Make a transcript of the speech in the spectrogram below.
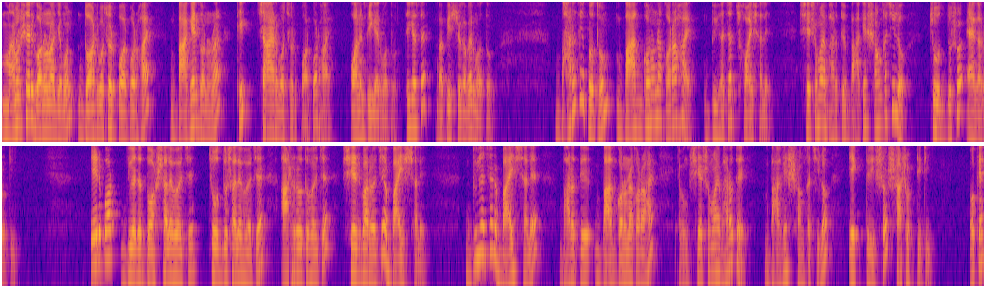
মানুষের গণনা যেমন দশ বছর পর পর হয়, বাঘের গণনা ঠিক চার বছর পর পর হয়, অলিম্পিকের মতো, ঠিক আছে? বা বিশ্বকাপের মতো। ভারতে প্রথম বাঘ গণনা করা হয় দুই সালে। সে সময় ভারতীয় বাঘের সংখ্যা ছিল চোদ্দোশো এগারোটি। এরপর দুই হাজার দশ সালে হয়েছে, চোদ্দ সালে হয়েছে, আঠেরোতে হয়েছে, শেষবার হয়েছে বাইশ সালে। দুই হাজার বাইশ সালে ভারতে বাঘ গণনা করা হয় এবং সে সময় ভারতে বাঘের সংখ্যা ছিল একত্রিশশো সাতষট্টিটি। ওকে?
